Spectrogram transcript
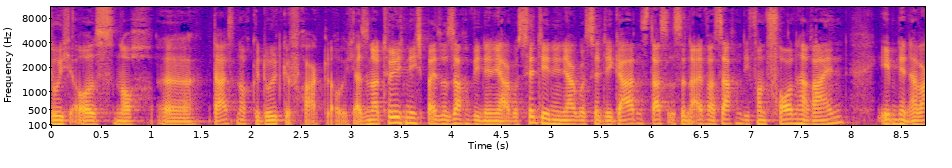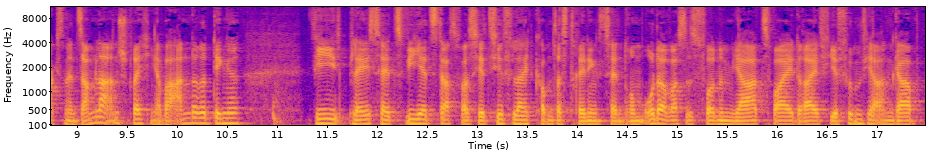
durchaus noch, äh, da ist noch Geduld gefragt, glaube ich. Also natürlich nicht bei so Sachen wie Ninjago City, Ninjago City Gardens, das sind einfach Sachen, die von vornherein eben den erwachsenen Sammler ansprechen, aber andere Dinge, wie Playsets, wie jetzt das, was jetzt hier vielleicht kommt, das Trainingszentrum oder was es vor einem Jahr, zwei, drei, vier, fünf Jahren gab.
